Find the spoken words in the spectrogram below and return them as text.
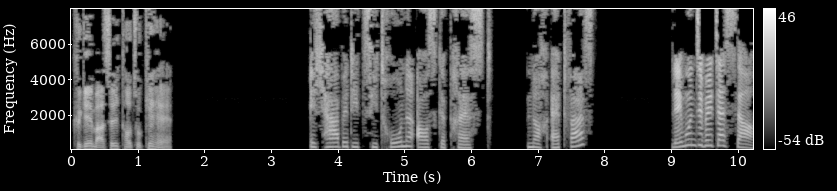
그게 맛을 더 좋게 해. Ich habe die Zitrone ausgepresst. Noch etwas? 레몬즙을 짰어.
